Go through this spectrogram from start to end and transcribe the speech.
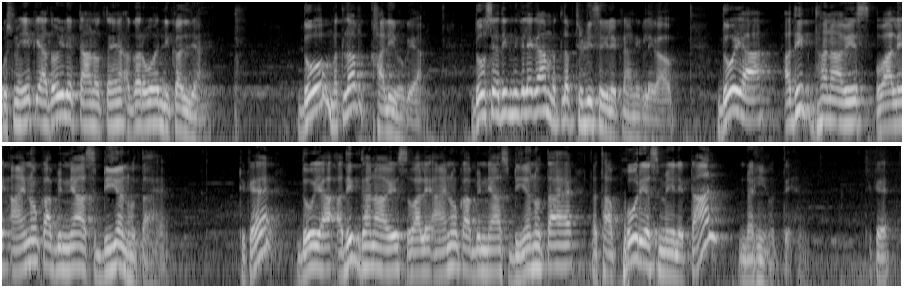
उसमें एक या दो इलेक्ट्रॉन होते हैं, अगर वह निकल जाए। दो मतलब खाली हो गया। दो से अधिक निकलेगा मतलब थ्री से इलेक्ट्रॉन निकलेगा अब। दो या अधिक धन आवेश वाले आयनों का विन्यास डीएन होता है, ठीक है? दो या अधिक धन आवेश वाले आयनों का विन्यास डीएन होता है, तथा फोर एस में इलेक्ट्रॉन नहीं होते हैं, ठीक है?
